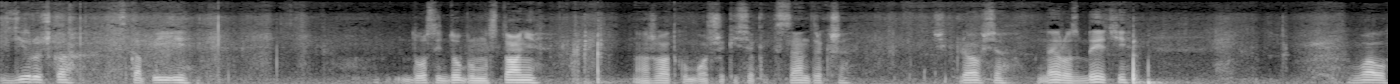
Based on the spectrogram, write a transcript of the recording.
Зірочка з КПІ в досить доброму стані. На жатку бачу якийсь як ексцентрик ще чіплявся, не розбиті. Вал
